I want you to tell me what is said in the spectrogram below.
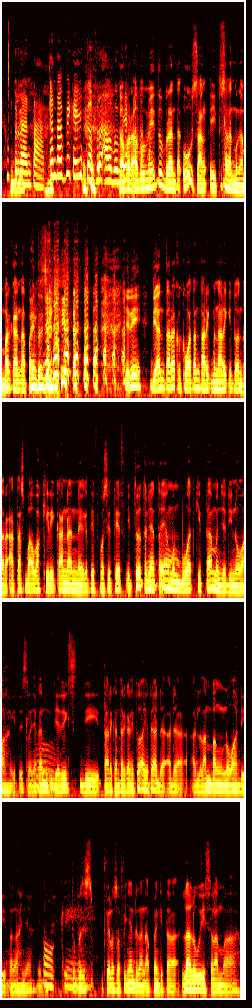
Berantakan tapi kayaknya cover albumnya. cover albumnya itu berantak uh sang itu sangat menggambarkan apa yang terjadi Jadi di antara kekuatan tarik menarik itu antara atas bawah kiri kanan negatif positif itu ternyata yang membuat kita menjadi Noah gitu istilahnya kan. Jadi di tarikan-tarikan itu akhirnya ada ada ada lambang Noah di tengahnya gitu. Oke. Itu persis filosofinya dengan apa yang kita lalui selama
